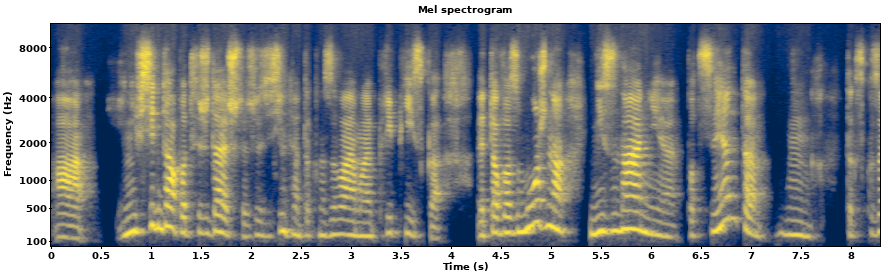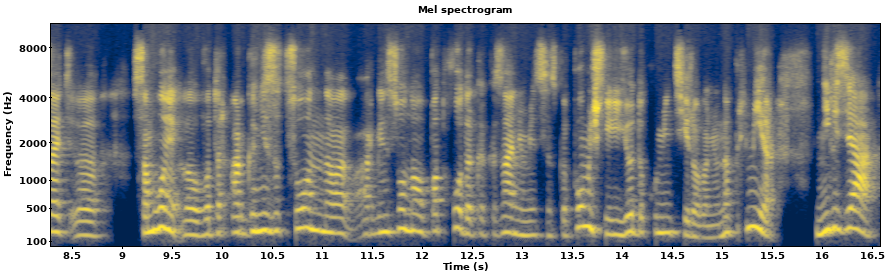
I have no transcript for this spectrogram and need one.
А, и не всегда подтверждает, что это действительно так называемая приписка. Это, возможно, незнание пациента, так сказать, э, самой э, вот организационного, организационного подхода к оказанию медицинской помощи и ее документированию. Например, нельзя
